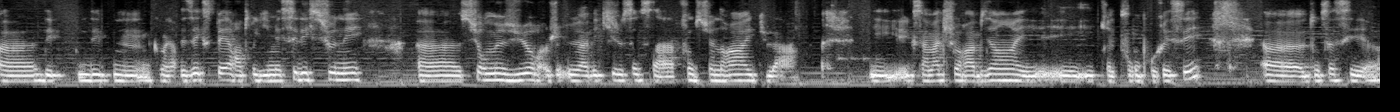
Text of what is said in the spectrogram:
comment dire, des experts entre guillemets sélectionnés euh, sur mesure, avec qui je sais que ça fonctionnera et que, ça matchera bien et, qu'elles pourront progresser. Euh, donc ça, c'est euh,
